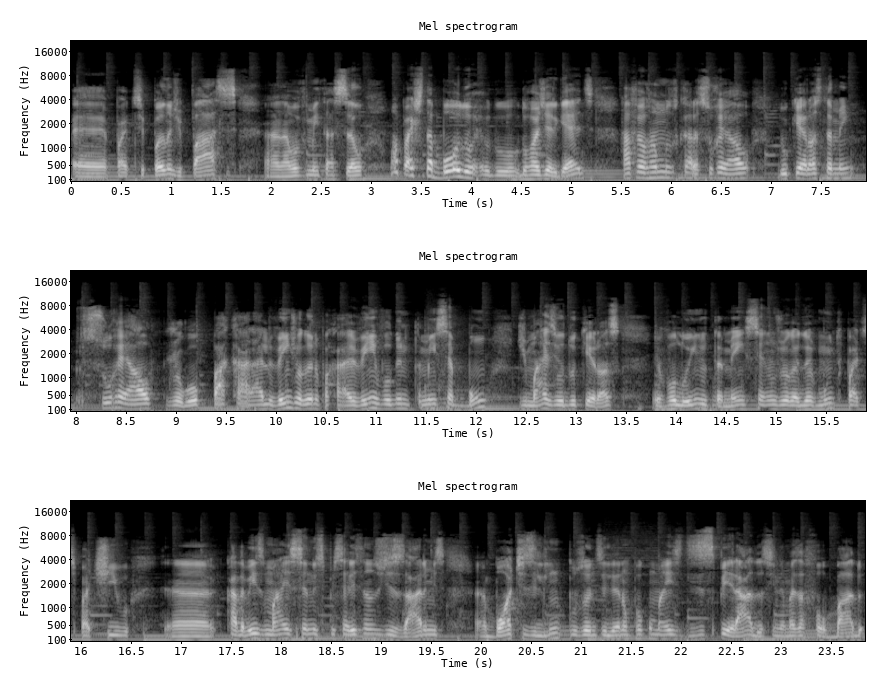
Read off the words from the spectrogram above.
é, participando de passes, ah, na movimentação. Uma partida boa do, do, do, Roger Guedes. Rafael Ramos, cara, surreal. Do Queiroz também, surreal. Jogou pra caralho, vem jogando pra caralho, vem evoluindo também. Isso é bom demais. E o do Queiroz evoluindo também, sendo um jogador muito participativo, é, cada vez mais sendo especialista nos desarmes, é, botes limpos. Antes ele era um pouco mais desesperado, assim, né, mais afobado,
